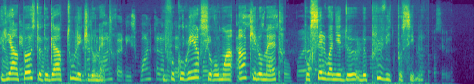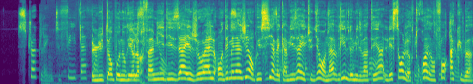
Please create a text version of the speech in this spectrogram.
Il y a un poste de garde tous les kilomètres. Il faut courir sur au moins un kilomètre pour s'éloigner d'eux le plus vite possible. Luttant pour nourrir leur famille, Lisa et Joël ont déménagé en Russie avec un visa étudiant en avril 2021, laissant leurs trois enfants à Cuba.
